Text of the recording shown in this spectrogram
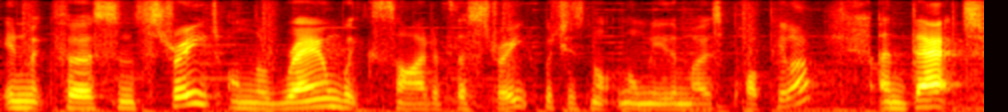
in McPherson Street on the Randwick side of the street, which is not normally the most popular. And that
